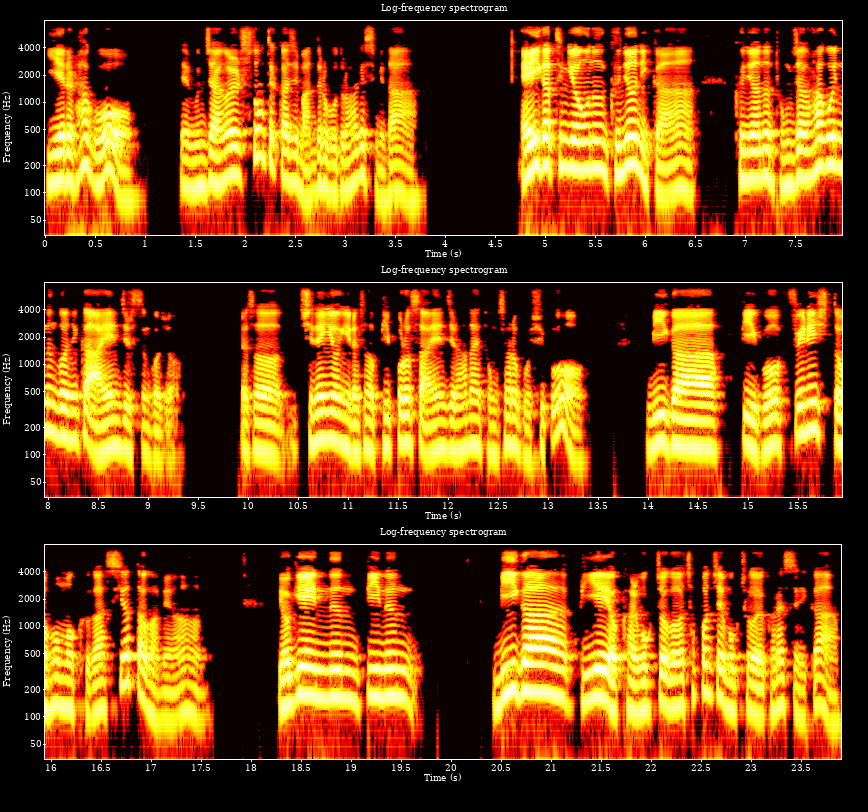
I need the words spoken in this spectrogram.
이해를 하고 문장을 수동 태까지 만들어 보도록 하겠습니다. A 같은 경우는 그녀니까 그녀는 동작을 하고 있는 거니까 ing를 쓴 거죠. 그래서 진행형이라서 be 플러스 ing를 하나의 동사로 보시고 me가 b고 finish the homework가 c였다고 하면 여기에 있는 b는 me가 b의 역할, 목적어, 첫 번째 목적어 역할을 했으니까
